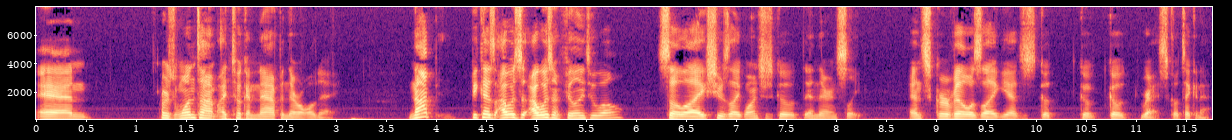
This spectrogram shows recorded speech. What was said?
And there was one time I took a nap in there all day, not because I was I wasn't feeling too well. So like she was like, "Why don't you just go in there and sleep?" And Skirville was like, "Yeah, just go go go rest, go take a nap."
